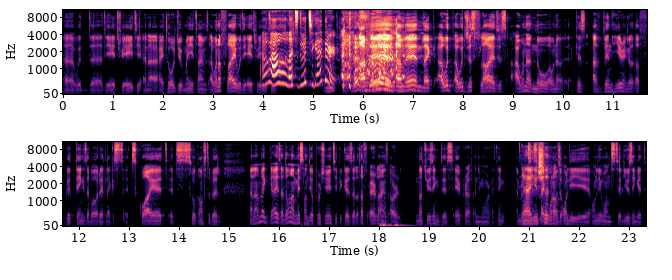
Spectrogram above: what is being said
uh, with the, the A380, and I, I told you many times I want to fly with the A380. Oh, wow, let's do it together. I, I'm in. I'm in. Like I would, I would just fly. I just, I wanna know. I wanna, because I've been hearing a lot of good things about it. Like it's, it's quiet. It's so comfortable, and I'm like, guys, I don't wanna miss on the opportunity because a lot of airlines are not using this aircraft anymore. I think Emirates Yeah, is like should. one of the only, only ones still using it.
